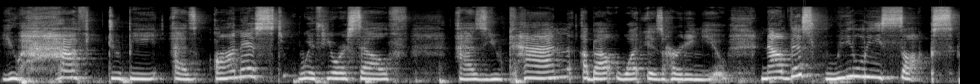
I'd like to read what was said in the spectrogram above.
You have to be as honest with yourself as you can about what is hurting you. Now, this really sucks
